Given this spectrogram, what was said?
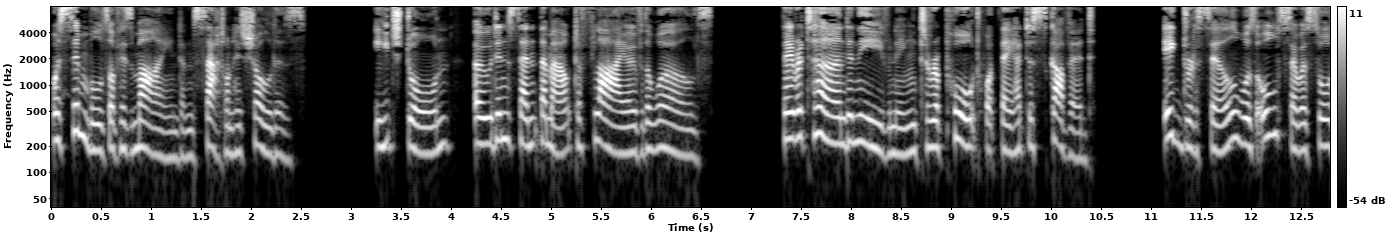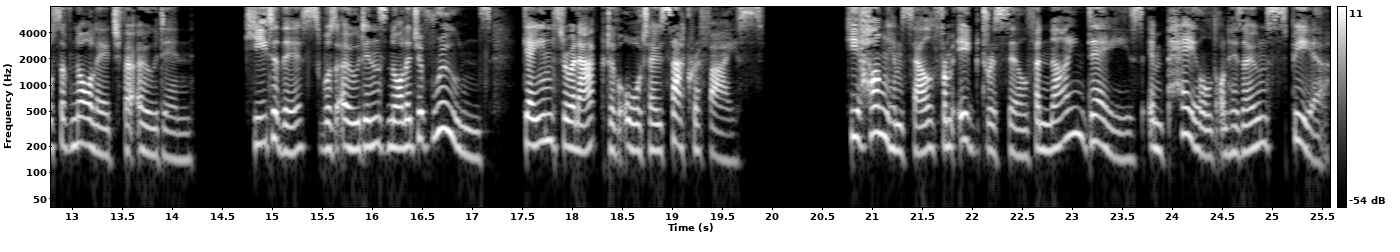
were symbols of his mind and sat on his shoulders. Each dawn, Odin sent them out to fly over the worlds. They returned in the evening to report what they had discovered. Yggdrasil was also a source of knowledge for Odin. Key to this was Odin's knowledge of runes, gained through an act of auto-sacrifice. He hung himself from Yggdrasil for nine days, impaled on his own spear.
